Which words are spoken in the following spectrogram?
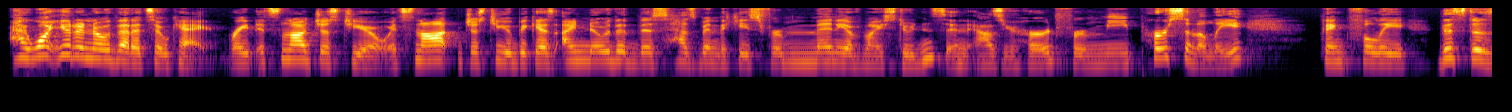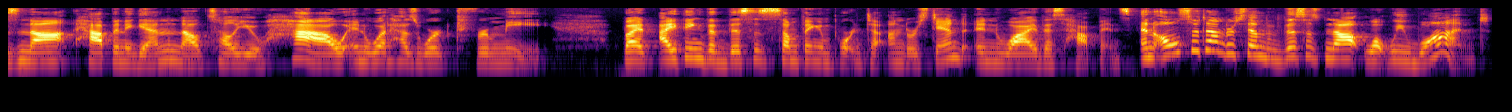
I want you to know that it's okay, right? It's not just you. It's not just you because I know that this has been the case for many of my students. And as you heard, for me personally, Thankfully, this does not happen again, and I'll tell you how and what has worked for me. But I think that this is something important to understand and why this happens. And also to understand that this is not what we want.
